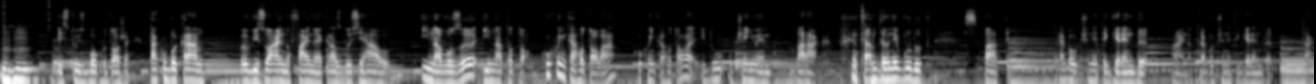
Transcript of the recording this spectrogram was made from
Угу. Десь тут збоку теж. Так би кран візуально файно якраз досягав і на вози, і на тото. Кухонька готова. Кухонька готова, іду учинюємо барак, там, де вони будуть спати. Треба вчинити геренди. Айно, треба вчинити геренди. Так.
